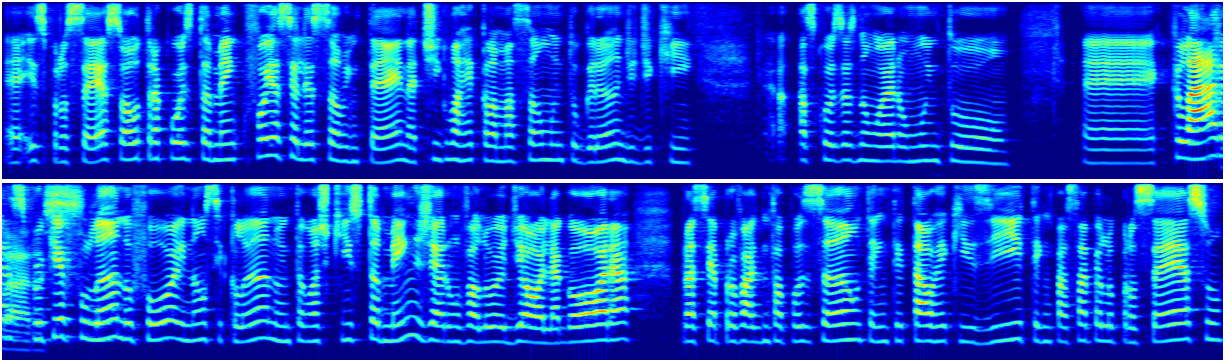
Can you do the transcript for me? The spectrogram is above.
é, esse processo. A outra coisa também foi a seleção interna. Tinha uma reclamação muito grande de que as coisas não eram muito é, claras, claras, porque fulano foi, não ciclano. Então, acho que isso também gera um valor de, olha, agora, para ser aprovado em tal posição, tem que ter tal requisito, tem que passar pelo processo.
